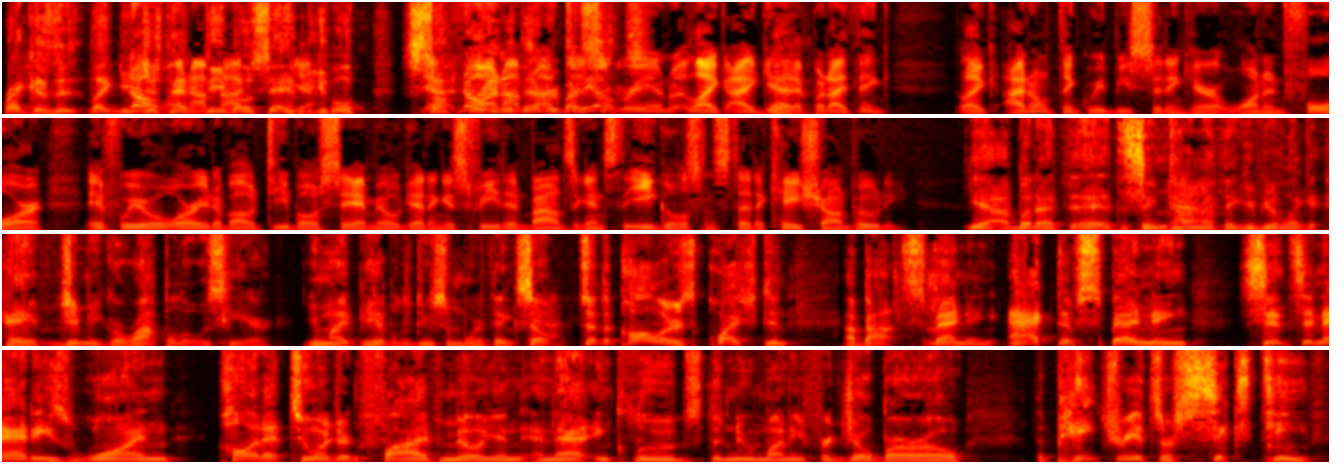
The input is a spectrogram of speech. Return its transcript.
right? Because like you No, just have and I'm Deebo not- Samuel yeah. suffering Yeah, no, and with I'm not disagreeing. else. Like I get Yeah. it, but I think like I don't think we'd be sitting here at one and four if we were worried about Deebo Samuel getting his feet in bounds against the Eagles instead of Kayshon Boutte. Yeah, but at the, at the same time, I think if you're like, hey, if Jimmy Garoppolo was here, you might be able to do some more things. So, to the caller's question about spending, active spending, Cincinnati's one, call it at 205 million, and that includes the new money for Joe Burrow. The Patriots are 16th,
